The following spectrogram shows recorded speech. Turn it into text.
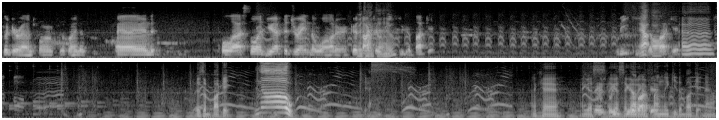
Just look around for him. You'll find him. And the last one, you have to drain the water. Go, Go talk, talk to to? Leaky the bucket. Leaky the oh, bucket. uh. There's a bucket. No! Yes. Okay. I guess There's I guess I gotta go find Leaky the bucket now.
